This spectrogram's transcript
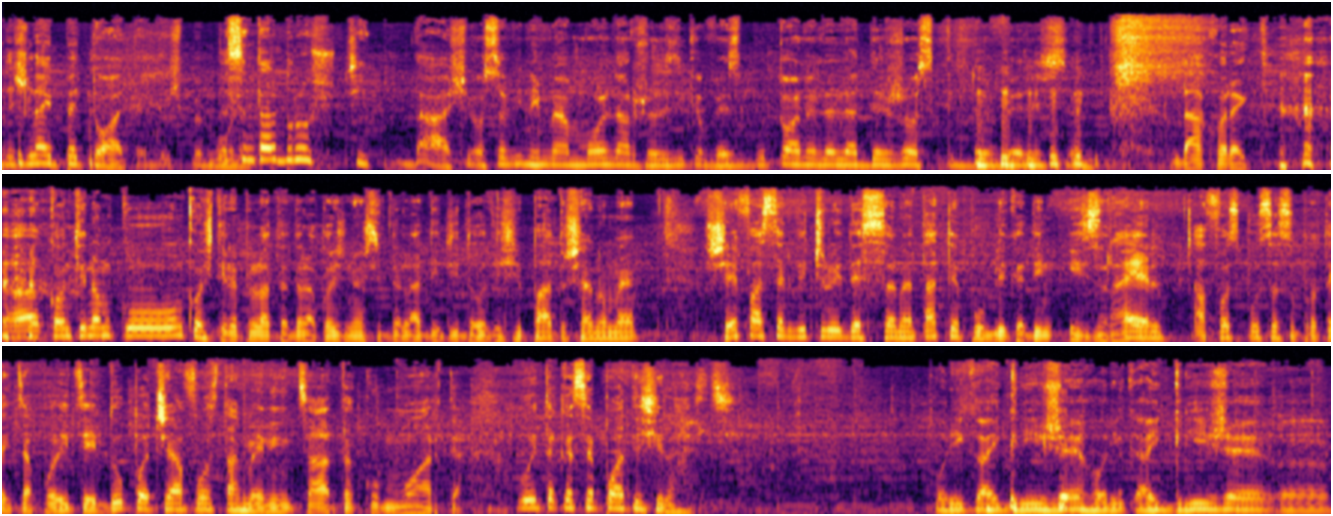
Deci l-ai pe toate, deci pe bune. Sunt alb roșu, ci. Da, și o să vină mea Molnar și o să zică, vezi butoanele alea de jos cât de veri sunt. Da, corect. Uh, continuăm cu încă o știre preluată de la colegii noștri de la Digi24 și anume șefa Serviciului de Sănătate Publică din Israel a fost pusă sub protecția poliției după ce a fost amenințată cu moartea. Uite că se poate și la alții. Horica, ai grijă, Horica, ai grijă. Uh,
